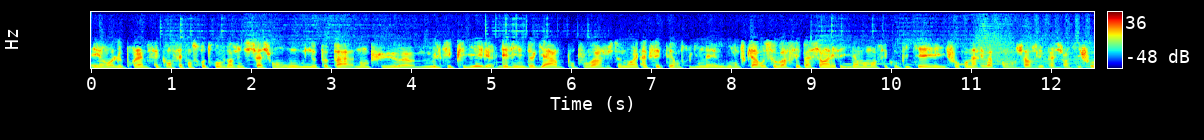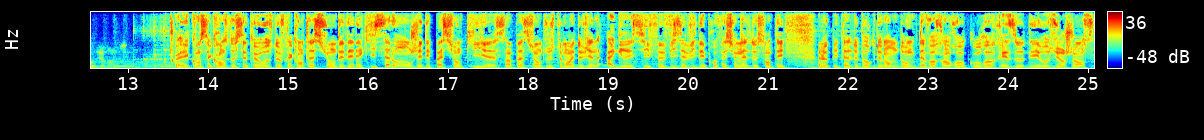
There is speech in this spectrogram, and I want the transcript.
Et le problème, c'est qu'en fait, on se retrouve dans une situation où on ne peut pas non plus euh, multiplier les, lignes de garde pour pouvoir justement accepter entre guillemets ou en tout cas recevoir ces patients. Il y a un moment, c'est compliqué et il faut qu'on arrive à prendre en charge les patients qu'il faut aux urgences. Les conséquences de cette hausse de fréquentation, des délais qui s'allongent et des patients qui euh, s'impatientent justement et deviennent agressifs vis-à-vis des professionnels de santé. L'hôpital de Bourg demande donc d'avoir un recours raisonné aux urgences.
